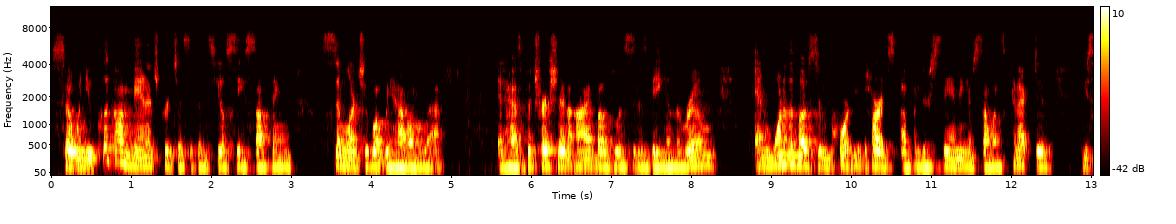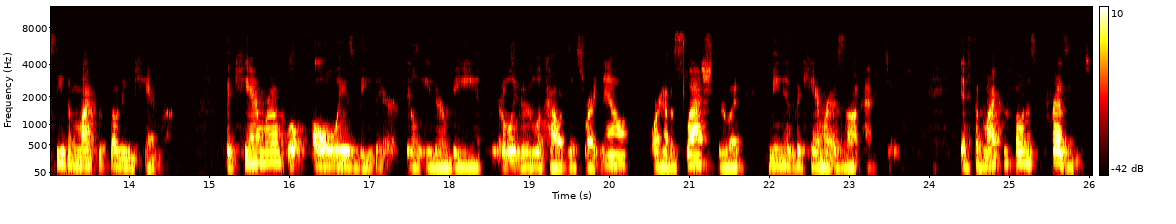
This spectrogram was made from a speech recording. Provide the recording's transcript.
So when you click on manage participants, you'll see something similar to what we have on the left. It has Patricia and I both listed as being in the room. And one of the most important parts of understanding if someone's connected, you see the microphone and camera. The camera will always be there. It'll either be, it'll either look how it looks right now or have a slash through it, meaning the camera is not active. If the microphone is present,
